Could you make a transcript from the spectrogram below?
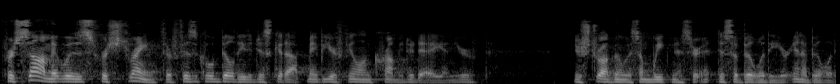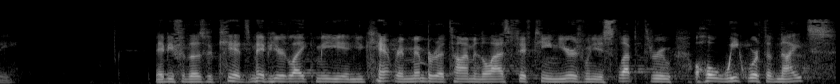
for some it was for strength or physical ability to just get up. Maybe you're feeling crummy today and you're, you're struggling with some weakness or disability or inability. Maybe for those with kids, maybe you're like me and you can't remember a time in the last 15 years when you slept through a whole week worth of nights.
